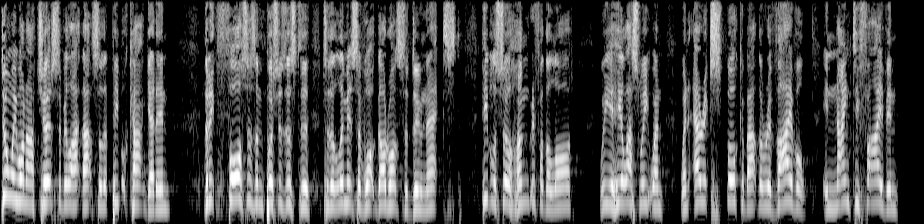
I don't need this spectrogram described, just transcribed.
Don't we want our church to be like that so that people can't get in? That it forces and pushes us to, to the limits of what God wants to do next. People are so hungry for the Lord. Were you here last week when, when Eric spoke about the revival in 95 in,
